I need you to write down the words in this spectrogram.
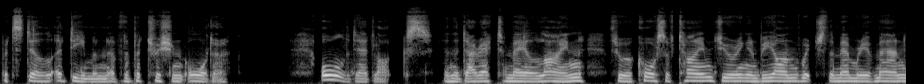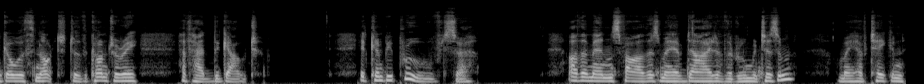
but still a demon of the patrician order. All the Dedlocks, in the direct male line, through a course of time during and beyond which the memory of man goeth not to the contrary, have had the gout. It can be proved, sir. Other men's fathers may have died of the rheumatism or may have taken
